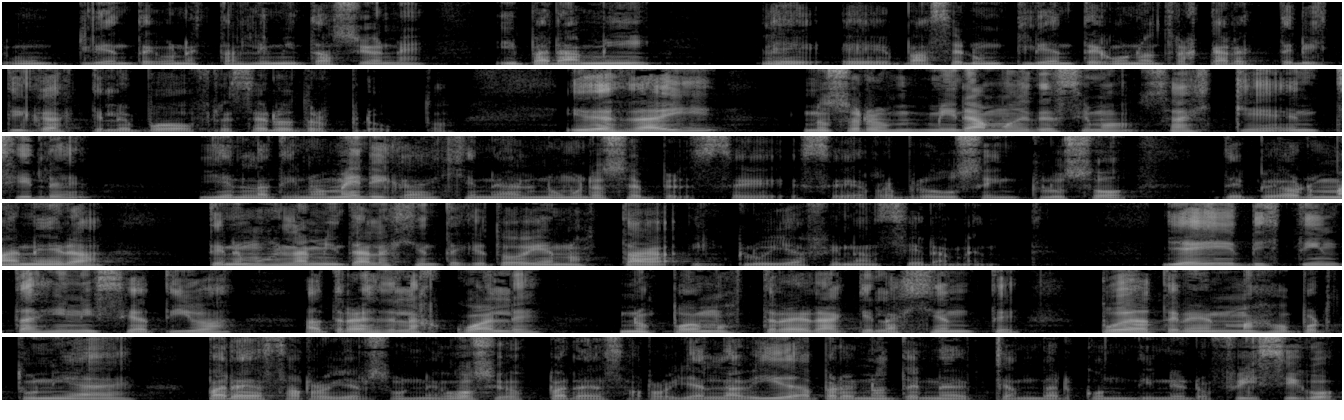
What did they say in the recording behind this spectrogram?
un cliente con estas limitaciones, y para mí eh, va a ser un cliente con otras características que le puedo ofrecer otros productos. Y desde ahí nosotros miramos y decimos, ¿sabes qué? En Chile y en Latinoamérica en general el número se, se reproduce incluso de peor manera, tenemos la mitad de la gente que todavía no está incluida financieramente. Y hay distintas iniciativas a través de las cuales nos podemos traer a que la gente pueda tener más oportunidades para desarrollar sus negocios, para desarrollar la vida, para no tener que andar con dinero físico,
